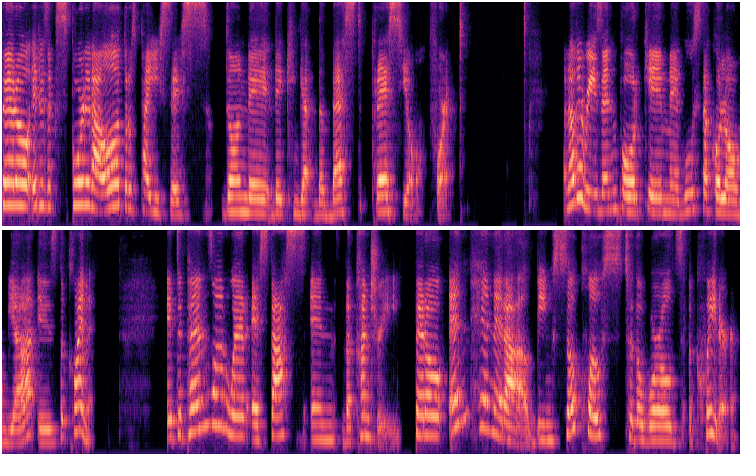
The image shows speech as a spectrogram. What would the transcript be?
pero it is exported a otros países donde they can get the best precio for it. Another reason por que me gusta Colombia is the climate. It depends on where estás in the country, pero en general, being so close to the world's equator,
